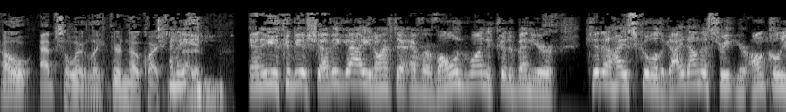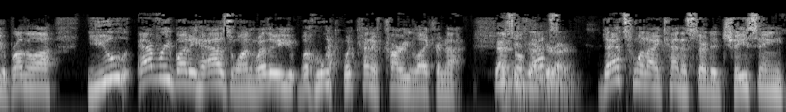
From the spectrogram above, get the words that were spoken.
Oh, absolutely. There's no question And about it. it, and you could be a Chevy guy. You don't have to ever have owned one. It could have been your kid in high school, the guy down the street, your uncle, your brother-in-law. You, everybody has one, whether you, what, what kind of car you like or not. That's So exactly that's- right. That's when I kind of started chasing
